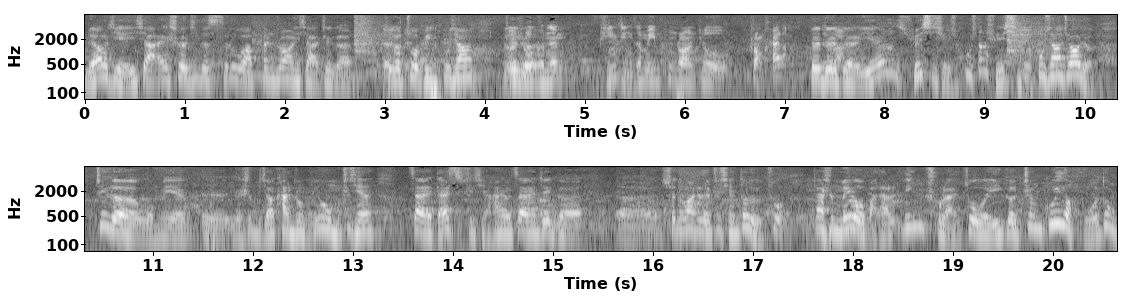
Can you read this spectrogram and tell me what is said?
了解一下，哎，设计的思路啊，碰撞一下这个这个作品，互相有的时候可能瓶颈这么一碰撞就撞开了。对对对，也学习学习，互相学习，互相交流，这个我们也呃也是比较看重的，因为我们之前在 DICE 之前，还有在这个呃 Shadow Market 之前都有做，但是没有把它拎出来作为一个正规的活动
